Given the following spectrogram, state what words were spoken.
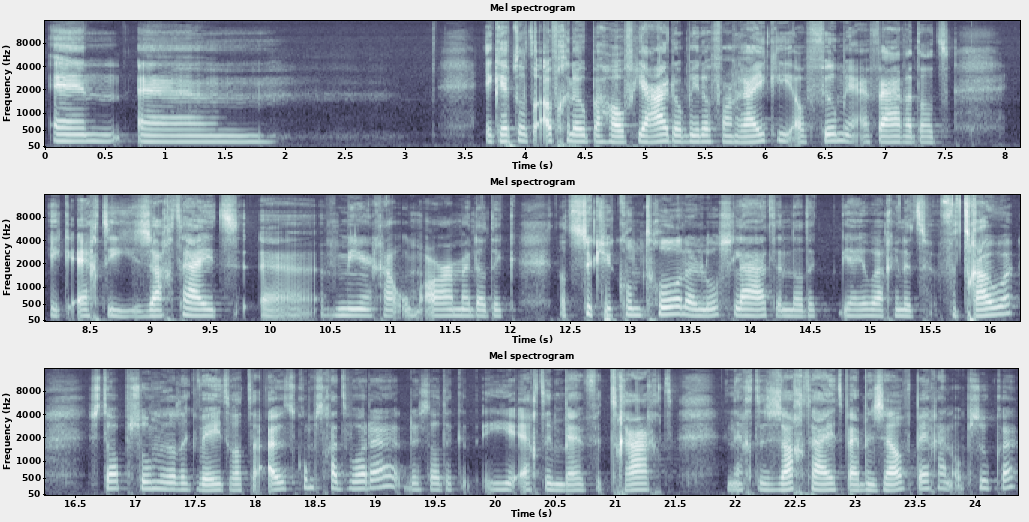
En um, ik heb dat de afgelopen half jaar door middel van Reiki al veel meer ervaren dat ik echt die zachtheid uh, meer ga omarmen. Dat ik dat stukje controle loslaat. En dat ik ja, heel erg in het vertrouwen stap. Zonder dat ik weet wat de uitkomst gaat worden. Dus dat ik hier echt in ben vertraagd. En echt de zachtheid bij mezelf ben gaan opzoeken.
